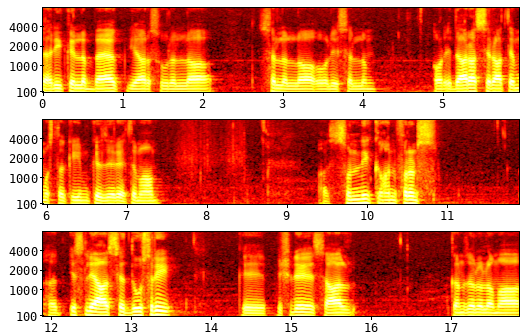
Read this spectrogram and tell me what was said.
تحریک لبیک یا رسول اللہ صلی اللہ علیہ وسلم اور ادارہ سرات مستقیم کے زیر اہتمام۔ سنی کانفرنس، اس لحاظ سے دوسری کہ پچھلے سال کنز العلماء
